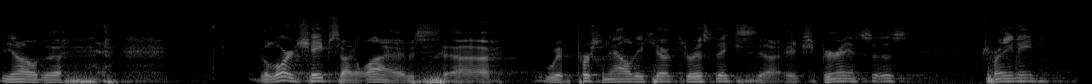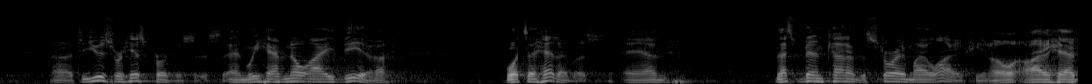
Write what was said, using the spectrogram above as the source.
you know, the, the Lord shapes our lives uh, with personality characteristics, uh, experiences, training uh, to use for His purposes. And we have no idea what's ahead of us. And that's been kind of the story of my life. You know, I had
